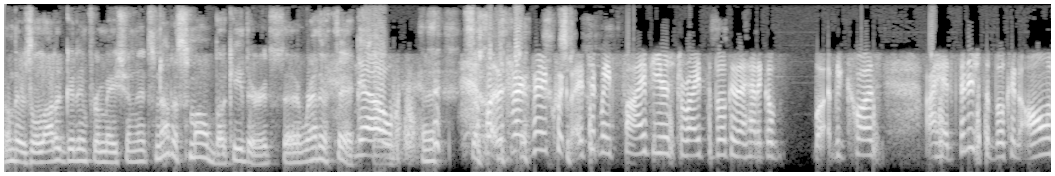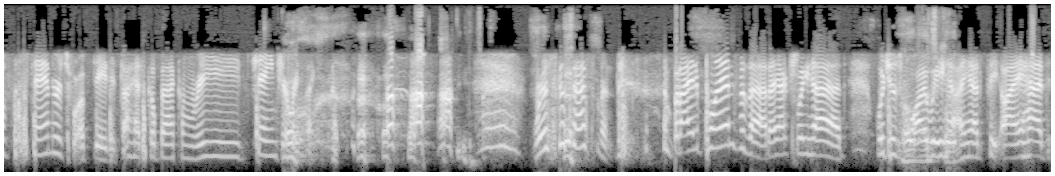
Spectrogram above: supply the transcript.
Well, there's a lot of good information. It's not a small book either. It's uh, rather thick. No, so- well, it very very quick. It took me five years to write the book, and I had to go because I had finished the book and all of the standards were updated. I had to go back and re-change everything. Risk assessment, but I had planned for that. I actually had, which is Oh, why we. I had I had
